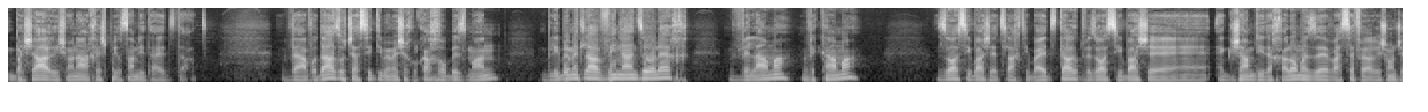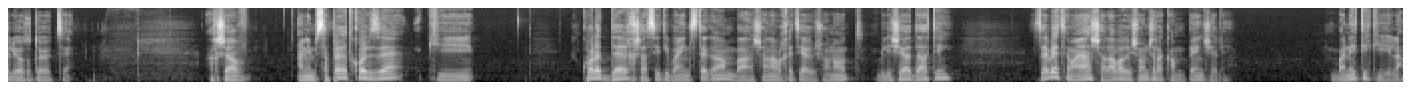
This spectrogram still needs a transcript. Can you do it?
בשעה הראשונה אחרי שפרסמתי את ה-Head והעבודה הזאת שעשיתי במשך כל כך הרבה זמן, בלי באמת להבין לאן זה הולך, ולמה וכמה, זו הסיבה שהצלחתי ב-Head וזו הסיבה שהגשמתי את החלום הזה, והספר הראשון שלי אוטוטו יוצא. עכשיו, אני מספר את כל זה כי כל הדרך שעשיתי באינסטגרם בשנה וחצי הראשונות, בלי שידעתי, זה בעצם היה השלב הראשון של הקמפיין שלי. בניתי קהילה.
